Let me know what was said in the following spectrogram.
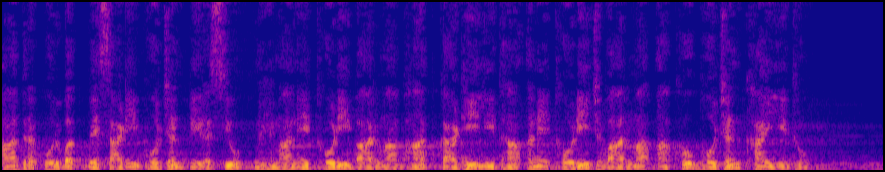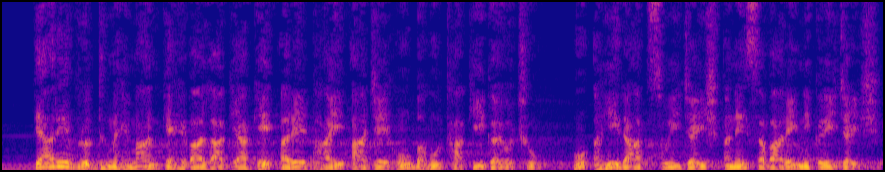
આદરપૂર્વક બેસાડી ભોજન પીરસ્યું. મહેમાને થોડી વારમાં ભાત કાઢી લીધા અને થોડી જ વારમાં આખું ભોજન ખાઈ લીધું. ત્યારે વૃદ્ધ મહેમાન કહેવા લાગ્યા કે, અરે ભાઈ, આજે હું બહુ થાકી ગયો છું. હું અહીં રાત સૂઈ જઈશ અને સવારે નીકળી જઈશ.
